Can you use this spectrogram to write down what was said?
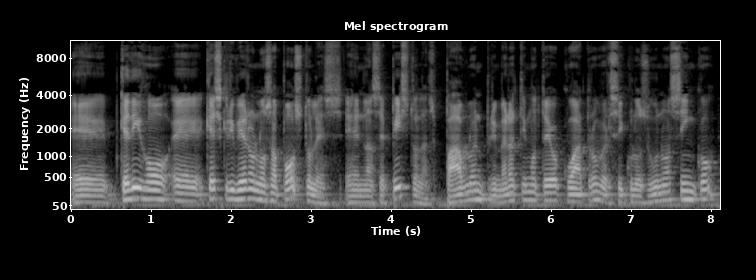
Eh, ¿Qué dijo, eh, qué escribieron los apóstoles en las epístolas? Pablo en 1 Timoteo 4, versículos 1 a 5,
